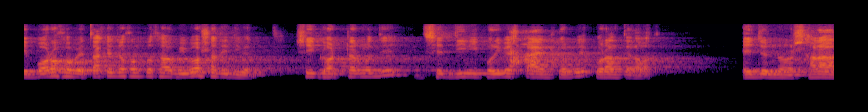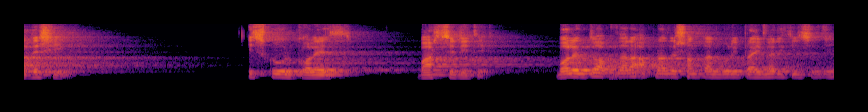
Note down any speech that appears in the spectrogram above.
এই বড় হবে, তাকে যখন কোথাও বিবাহ শাদী দিবেন, সেই ঘরটার মধ্যে সে দিনই পরিবেশ কায়েম করবে কোরআন তেলাওয়াত। এই জন্য সারা দেশে, স্কুল, কলেজ, ভার্সিটিতে, বলেন তো আপনারা, আপনাদের সন্তানগুলি প্রাইমারিতে এসেছে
